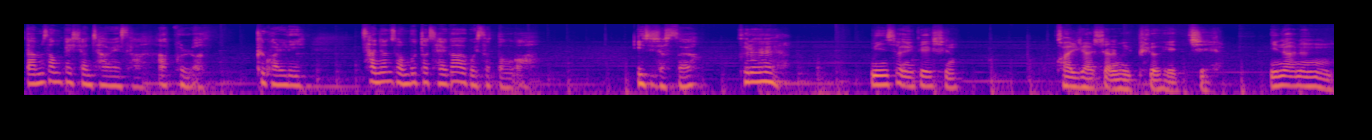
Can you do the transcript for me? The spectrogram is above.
남성 패션 자회사 아폴론 그 관리 4년 전부터 제가 하고 있었던 거 잊으셨어요? 그래. 민성이 대신 관리할 사람이 필요했지. 이나는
